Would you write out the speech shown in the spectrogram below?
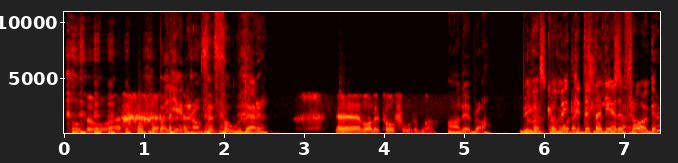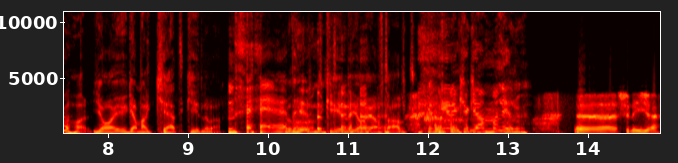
Så, Vad ger ni dem för foder? eh, vanligt torrfoder bara. Ja, det är bra. Det är ganska Vad mycket detaljerade frågor du har. Jag är ju gammal cat-kille va? Nej, det är du Hundkille, inte. jag har ju haft allt. Men Erik, hur gammal är du? Eh, 29.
